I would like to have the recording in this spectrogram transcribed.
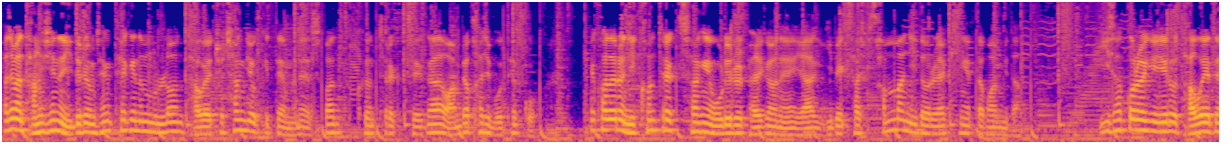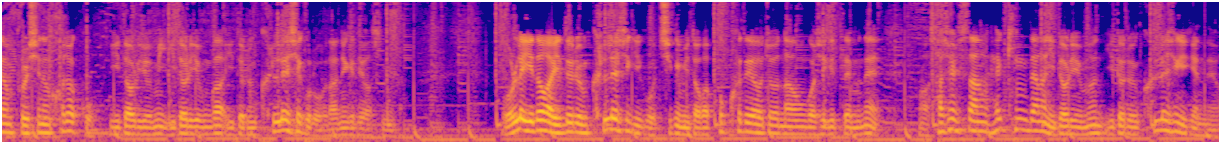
하지만 당시는 이더리움 생태계는 물론 DAO의 초창기였기 때문에 smart contract가 완벽하지 못했고 해커들은 이 contract 상의 오류를 발견해 약 243만 이더를 해킹했다고 합니다. 이 사건을 계기로 DAO에 대한 불신은 커졌고 이더리움이 이더리움과 이더리움 클래식으로 나뉘게 되었습니다. 원래 이더가 이더리움 클래식이고 지금 이더가 fork되어져 나온 것이기 때문에 어, 사실상 해킹당한 이더리움은 이더리움 클래식이겠네요.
